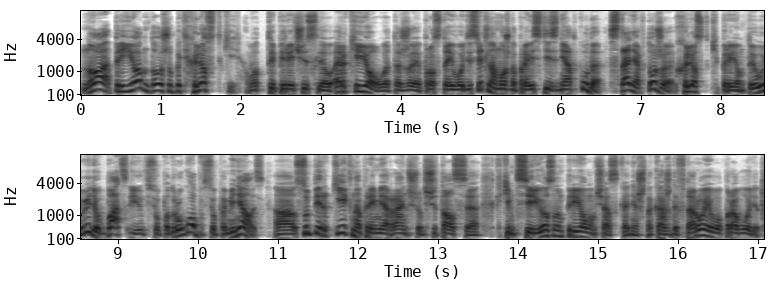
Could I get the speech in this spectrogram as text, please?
Но прием должен быть хлесткий. Вот ты перечислил RKO, это же просто его действительно можно провести из ниоткуда. Станер тоже хлесткий прием. Ты увидел, бац, и все по-другому, все поменялось. А, суперкик, например, раньше считался каким-то серьезным приемом, сейчас, конечно, каждый второй его проводит.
